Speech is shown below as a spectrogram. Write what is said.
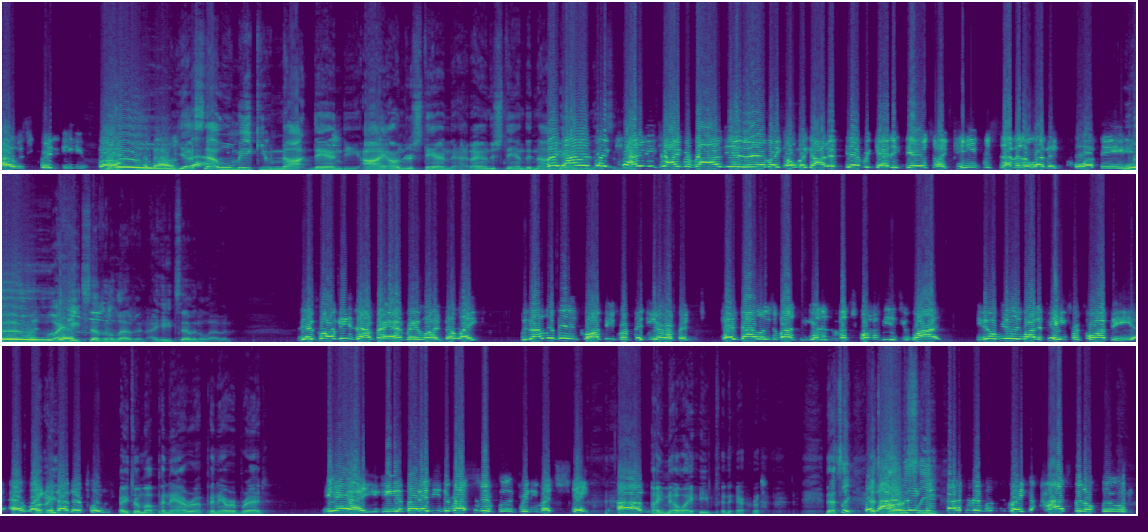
I was pretty Oh, yes, that. that. will make you not dandy. I understand that. I understand the not. But I was like trying to drive around it, and I'm like, oh my god, I'm never getting there. So I paid for 7-Eleven coffee. Whoa, I hate 7-Eleven. I hate 7-Eleven. Their coffee's not for everyone, but like with unlimited coffee from Panera for ten dollars a month, you get as much coffee as you want you don't really want to pay for coffee at like another place. Are you talking about Panera? Panera bread? Yeah, you, you, but I mean the rest of their food pretty much stinks. Um, I know I hate Panera. That's like that's honestly the rest of food is like hospital food.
